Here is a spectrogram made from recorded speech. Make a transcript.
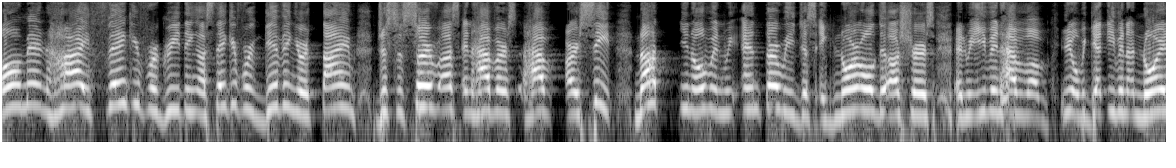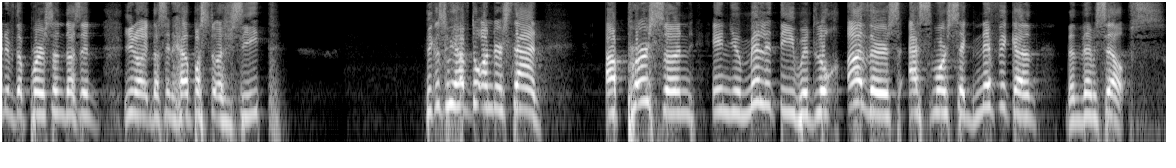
Oh man, hi, thank you for greeting us. Thank you for giving your time just to serve us and have our, have our seat. Not, you know, when we enter, we just ignore all the ushers and we even have, a, um, you know, we get even annoyed if the person doesn't, you know, it doesn't help us to a seat. Because we have to understand, a person in humility would look others as more significant than themselves.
